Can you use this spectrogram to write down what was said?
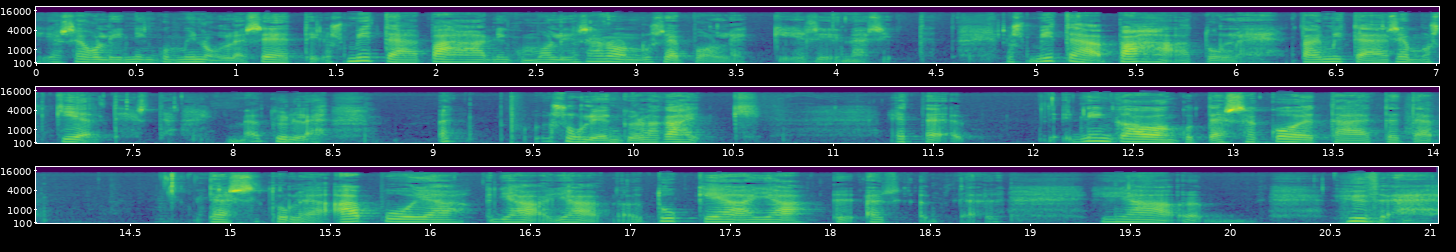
ja se oli niin kuin minulle se, että jos mitään pahaa, niin kuin mä olin sanonut Sepollekin siinä sitten, jos mitään pahaa tulee tai mitään semmoista kielteistä, niin mä kyllä suljen kyllä kaikki. Että niin kauan kuin tässä koetaan, että tätä, tässä tulee apua ja, ja, ja tukea ja, ja hyvää,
